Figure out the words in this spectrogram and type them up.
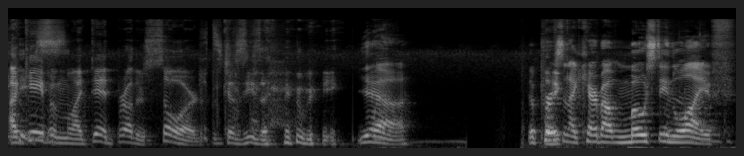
I gave him my dead brother's sword because he's a newbie. Yeah. The person I care about most in life.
